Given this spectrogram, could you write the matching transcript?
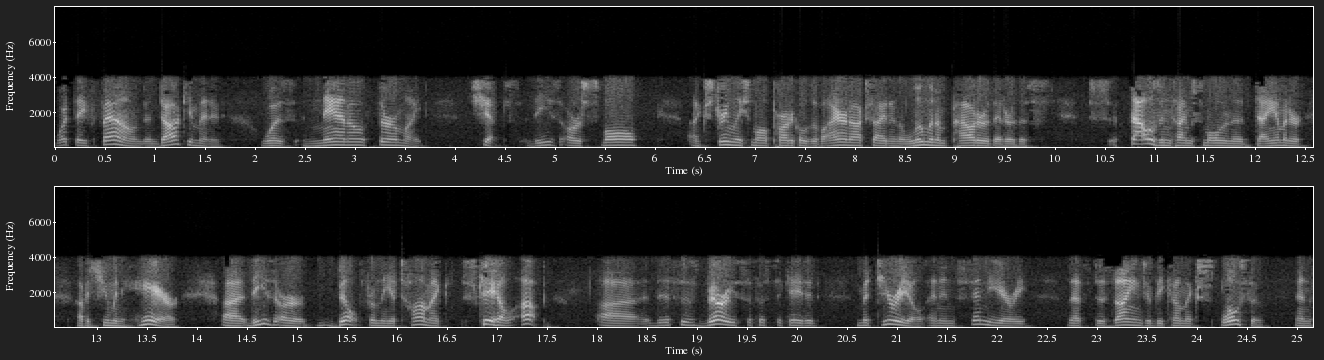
what they found and documented was nanothermite chips. These are small, extremely small particles of iron oxide and aluminum powder that are the a thousand times smaller than the diameter of a human hair. Uh, these are built from the atomic scale up. Uh, this is very sophisticated material, an incendiary that's designed to become explosive and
